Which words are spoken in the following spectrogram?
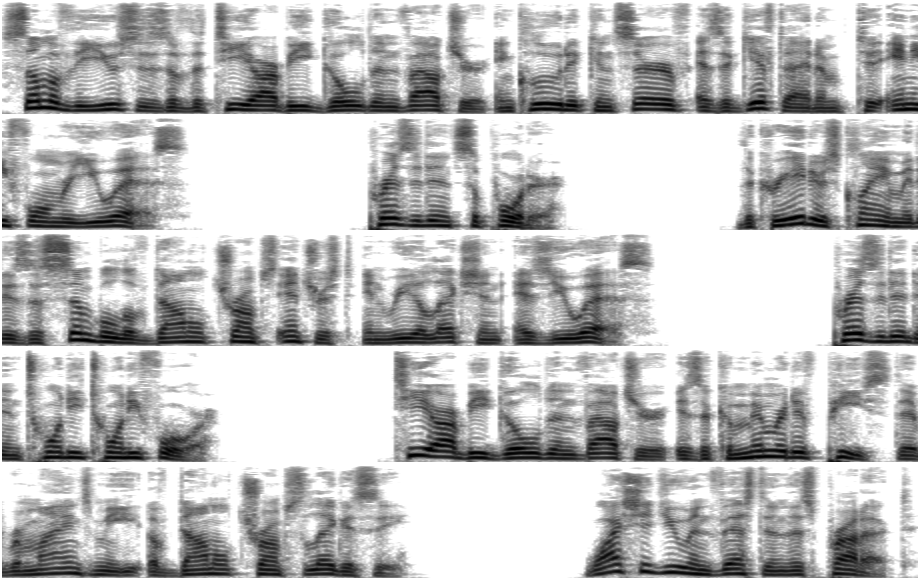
Some of the uses of the TRB Golden Voucher include it can serve as a gift item to any former U.S. President supporter. The creators claim it is a symbol of Donald Trump's interest in re-election as U.S. President in 2024. TRB Golden Voucher is a commemorative piece that reminds me of Donald Trump's legacy. Why should you invest in this product?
